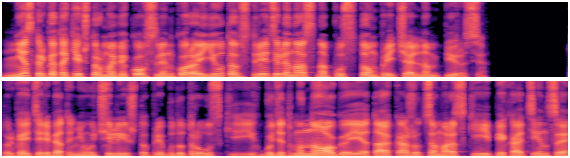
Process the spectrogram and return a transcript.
Несколько таких штурмовиков с линкора «Юта» встретили нас на пустом причальном пирсе. Только эти ребята не учли, что прибудут русские. Их будет много, и это окажутся морские пехотинцы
